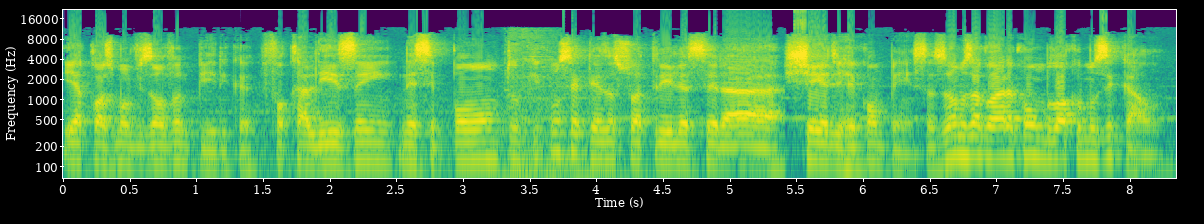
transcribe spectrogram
e a Cosmovisão Vampírica. Focalizem nesse ponto que com certeza sua trilha será cheia de recompensas. Vamos agora com um bloco musical.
